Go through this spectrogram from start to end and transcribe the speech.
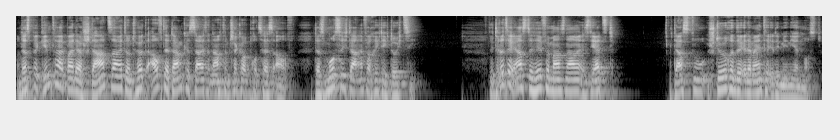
Und das beginnt halt bei der Startseite und hört auf der Dankesseite nach dem Checkout-Prozess auf. Das muss sich da einfach richtig durchziehen. Die dritte erste Hilfemaßnahme ist jetzt, dass du störende Elemente eliminieren musst.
